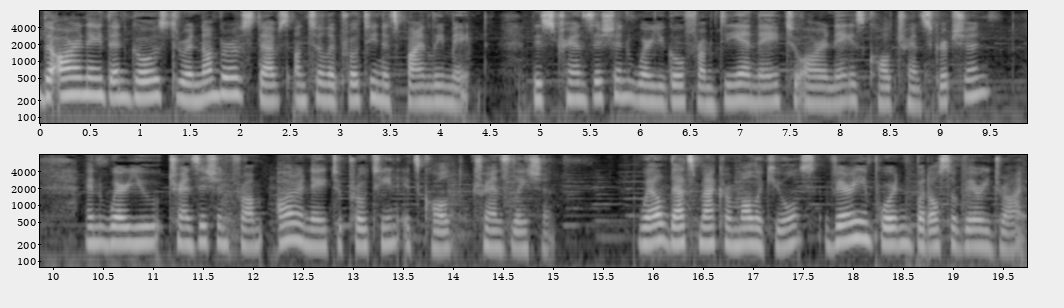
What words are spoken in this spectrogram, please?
The RNA then goes through a number of steps until a protein is finally made. This transition where you go from DNA to RNA is called transcription, and where you transition from RNA to protein, it's called translation. Well, that's macromolecules. Very important, but also very dry.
